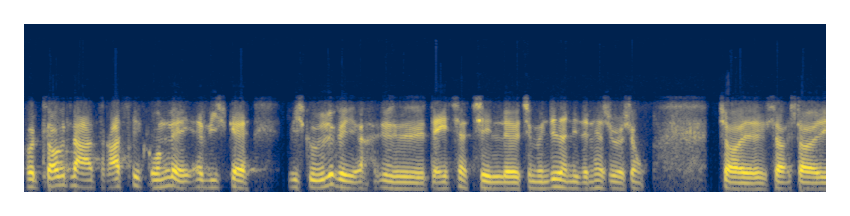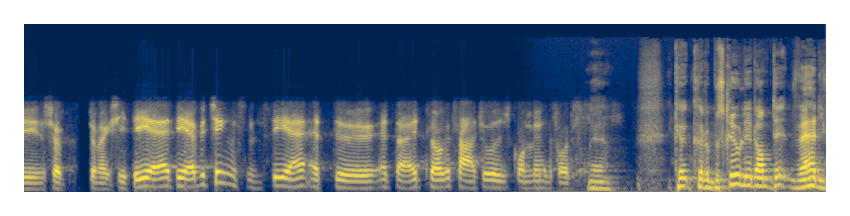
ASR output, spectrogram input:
på et klokkeklart retsligt grundlag, at vi skal, vi skal udlevere øh, data til, øh, til myndighederne i den her situation. Så, øh, så, så, øh, så, så man kan sige, det er, det er betingelsen. Det er, at, øh, at der er et klokkeklart juridisk grundlag for det. Ja. Kan, kan du beskrive lidt om det? Hvad har de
